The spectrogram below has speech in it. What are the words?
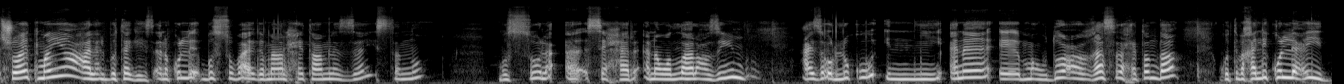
شوية مية على البوتاجاز. أنا كل بصوا بقى يا جماعة الحيطة عاملة إزاي؟ استنوا. بصوا لأ سحر. أنا والله العظيم عايزة أقول لكم إني أنا آه، موضوع غسل الحيطان ده كنت بخليه كل عيد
